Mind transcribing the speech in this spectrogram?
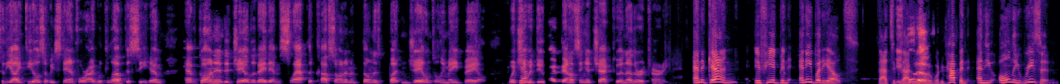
to the ideals that we stand for. I would love to see him have gone into jail today, them slapped the cuffs on him and thrown his butt in jail until he made bail, which yeah. he would do by bouncing a check to another attorney. And again, if he had been anybody else, that's exactly what would have happened. And the only reason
